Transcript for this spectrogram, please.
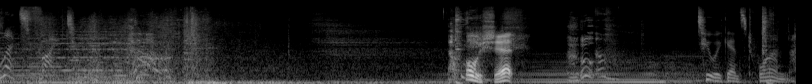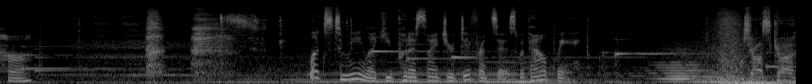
Let's fight. Oh shit. Two against one, huh? Looks to me like you put aside your differences without me. Chasca,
